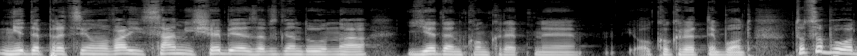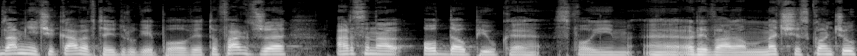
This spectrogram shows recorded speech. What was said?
nie deprecjonowali sami siebie ze względu na jeden konkretny, konkretny błąd. To, co było dla mnie ciekawe w tej drugiej połowie, to fakt, że Arsenal oddał piłkę swoim e, rywalom. Mecz się skończył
